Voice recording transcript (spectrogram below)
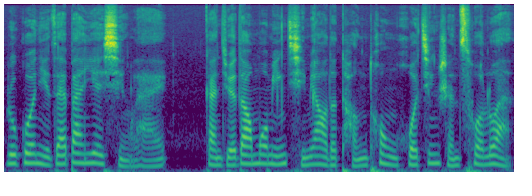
如果你在半夜醒来，感觉到莫名其妙的疼痛或精神错乱，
